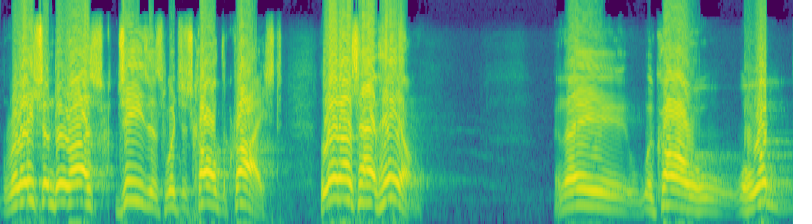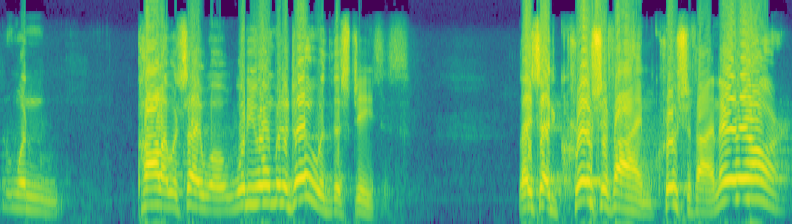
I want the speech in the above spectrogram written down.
Release unto us Jesus, which is called the Christ. Let us have him. And they would call, well, what, when Pilate would say, well, what do you want me to do with this Jesus? They said, crucify him, crucify him. There they are.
